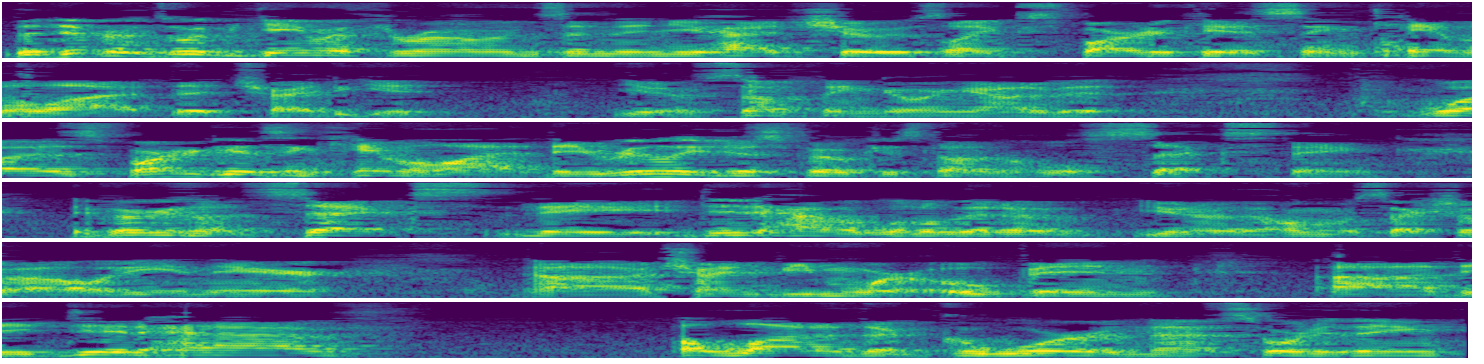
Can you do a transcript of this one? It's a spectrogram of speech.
the difference with Game of Thrones, and then you had shows like Spartacus and Camelot that tried to get, you know, something going out of it, was Spartacus and Camelot. They really just focused on the whole sex thing. They focused on sex. They did have a little bit of, you know, the homosexuality in there, uh, trying to be more open. Uh, they did have a lot of the gore and that sort of thing,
